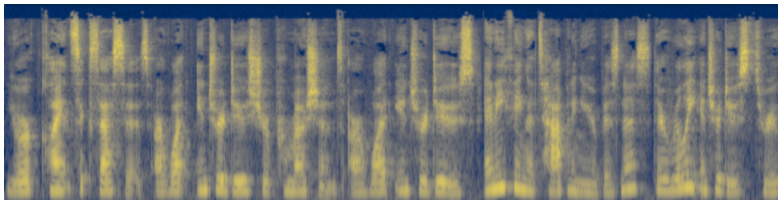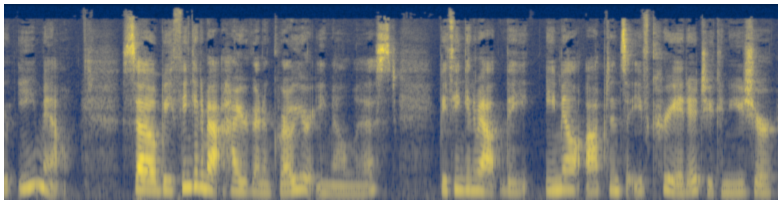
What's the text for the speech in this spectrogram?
your client successes, are what introduce your promotions, are what introduce anything that's happening in your business. They're really introduced through email. So be thinking about how you're going to grow your email list. Be thinking about the email opt ins that you've created. You can use your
